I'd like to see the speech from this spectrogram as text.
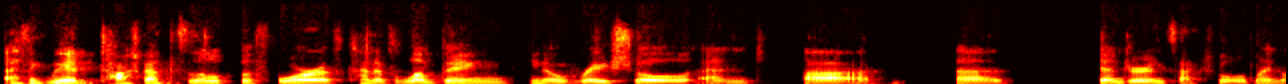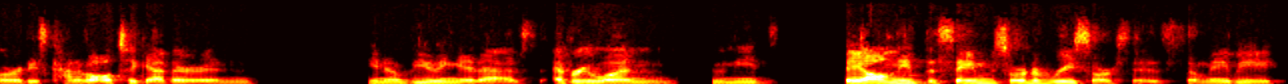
I think we had talked about this a little before of kind of lumping, you know, racial and uh, uh, gender and sexual minorities kind of all together, and you know, viewing it as everyone who needs they all need the same sort of resources. So maybe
